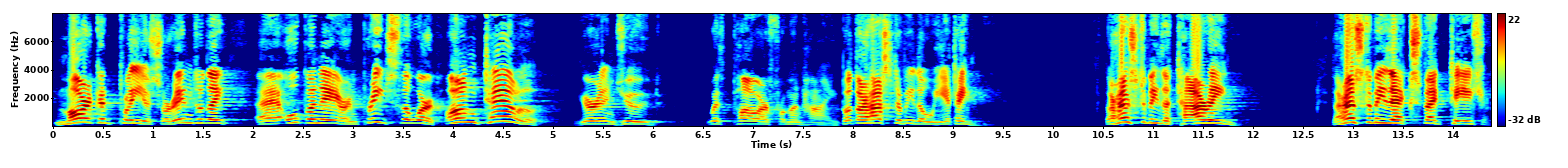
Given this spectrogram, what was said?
marketplace or into the uh, open air and preach the word until you're endued with power from on high. But there has to be the waiting, there has to be the tarrying, there has to be the expectation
